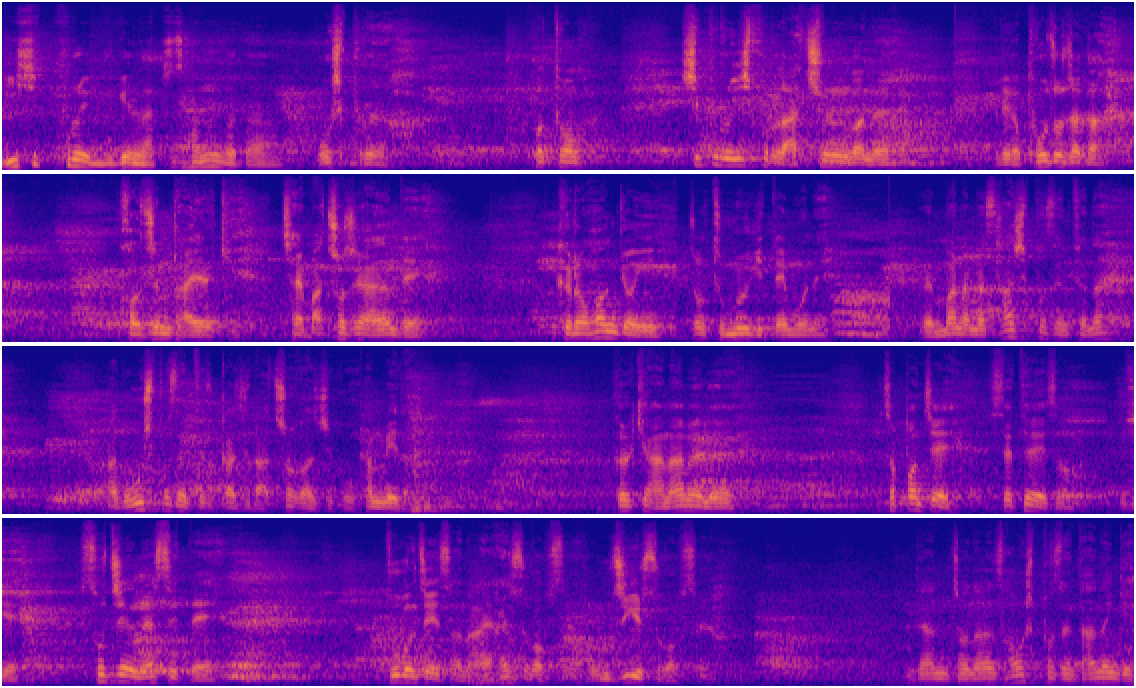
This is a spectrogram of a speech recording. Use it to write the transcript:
20%의 무게를 낮춰서 하는 거다 50%요. 보통 10% 20% 낮추는 거는 우리가 보조자가 거즘 다 이렇게 잘 맞춰져야 하는데 그런 환경이 좀 드물기 때문에 웬만하면 40%나 한 50%까지 낮춰가지고 합니다. 그렇게 안 하면은 첫 번째 세트에서 이게 소진을 했을 때 두 번째에서는 아예 할 수가 없어요. 움직일 수가 없어요. 근데 한 저는 한 4, 50% 하는 게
